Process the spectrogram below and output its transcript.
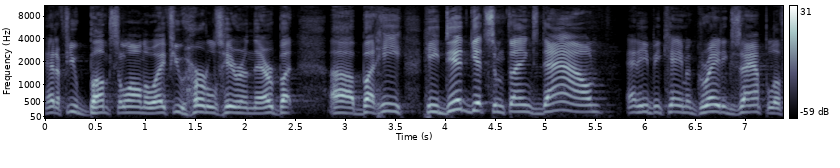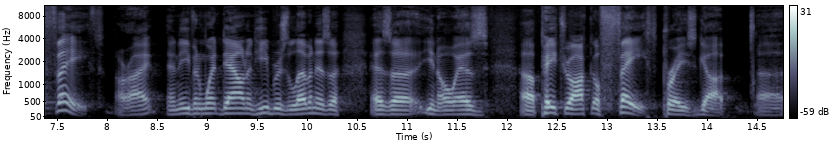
had a few bumps along the way, a few hurdles here and there, but, uh, but he, he did get some things down and he became a great example of faith, all right? And even went down in Hebrews 11 as a, as a you know, as a patriarch of faith, praise God. Uh,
